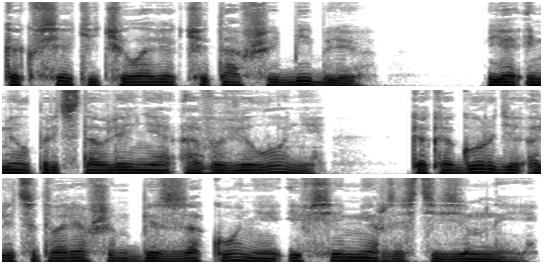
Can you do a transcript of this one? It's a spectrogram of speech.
Как всякий человек, читавший Библию, я имел представление о Вавилоне, как о городе, олицетворявшем беззаконие и все мерзости земные,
